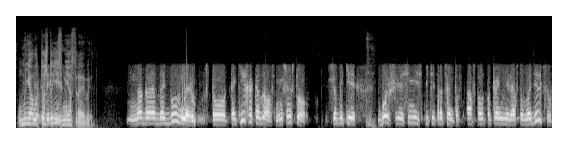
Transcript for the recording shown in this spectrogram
У меня вот то, что есть, меня устраивает. Надо отдать должное, что таких оказалось меньшинство. Все-таки больше 75% авто, по крайней мере, автовладельцев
